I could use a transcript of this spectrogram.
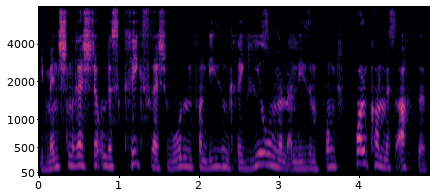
Die Menschenrechte und das Kriegsrecht wurden von diesen Regierungen an diesem Punkt vollkommen missachtet.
